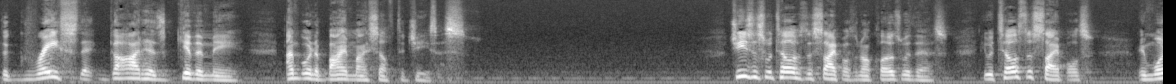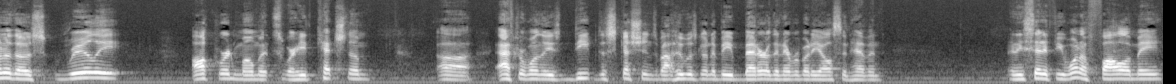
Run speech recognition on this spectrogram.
the grace that God has given me, I'm going to bind myself to Jesus. Jesus would tell his disciples, and I'll close with this. He would tell his disciples in one of those really awkward moments where he'd catch them uh, after one of these deep discussions about who was going to be better than everybody else in heaven. And he said, If you want to follow me,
